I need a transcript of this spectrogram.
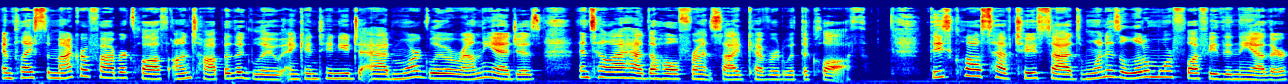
and placed the microfiber cloth on top of the glue and continued to add more glue around the edges until I had the whole front side covered with the cloth. These cloths have two sides. One is a little more fluffy than the other,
